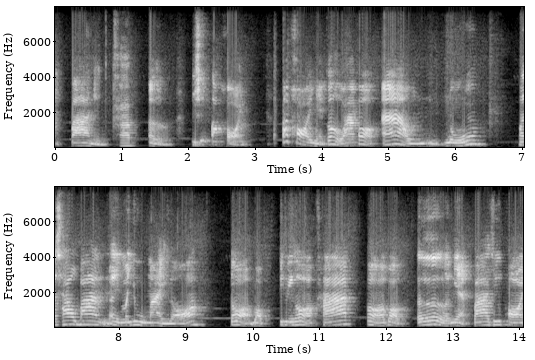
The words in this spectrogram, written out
อีกป้าหนึ่งครับ เออที่ชื่อป้าพลอยป้าพลอยเนี่ยก็บอกว่าก็บอกอ้าวหนู มาเช่าบ้านเอ้ยมาอยู่ใหม่เหรอ ก็บอกบอกพี่วินก็บอกครับก็บอกบอก เออ เนี่ย ป้าชื่อพลอย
